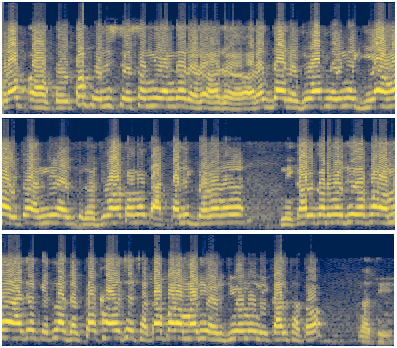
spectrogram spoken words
અ, કોઈ પણ પોલીસ સ્ટેશનની અંદર અર- અર- અરજદાર રજૂઆત લઈને ગયા હોય તો એમની રજૂઆતોનો તાત્કાલિક ધોરણે નિકાલ કરવો જોઈએ. પણ અમે આજે કેટલા ધક્કા ખાયા છે છતાં પણ અમારી અરજીઓનો નિકાલ થતો નથી.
